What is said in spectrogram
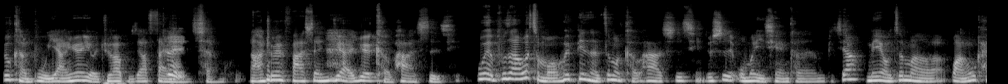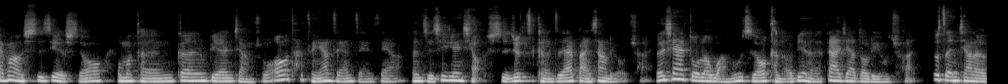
就可能不一样，因为有句话不是叫三人成虎，然后就会发生越来越可怕的事情。我也不知道为什么会变成这么可怕的事情。就是我们以前可能比较没有这么网络开放的世界的时候，我们可能跟别人讲说，哦，他怎样怎样怎样怎样，可能只是一件小事，就可能只在班上流传。而现在多了网络之后，可能会变成大家都流传，就增加了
